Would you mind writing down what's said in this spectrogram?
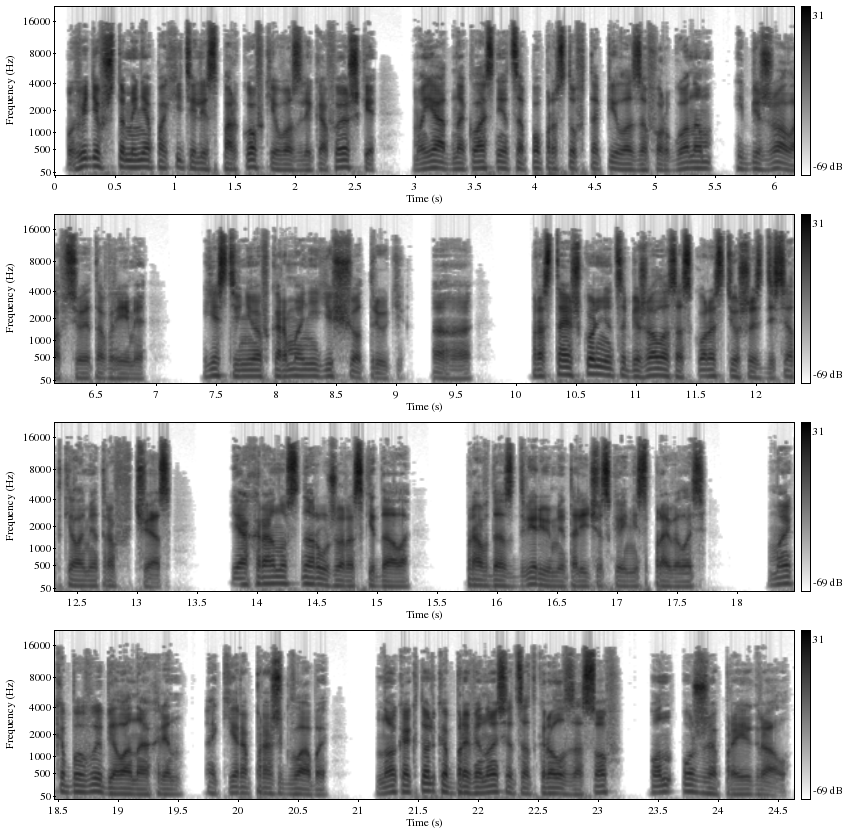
Увидев, что меня похитили с парковки возле кафешки, моя одноклассница попросту втопила за фургоном и бежала все это время. Есть у нее в кармане еще трюки. Ага. Простая школьница бежала со скоростью 60 км в час. И охрану снаружи раскидала. Правда, с дверью металлической не справилась. Майка бы выбила нахрен, а Кира прожгла бы. Но как только бровеносец открыл засов, он уже проиграл.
